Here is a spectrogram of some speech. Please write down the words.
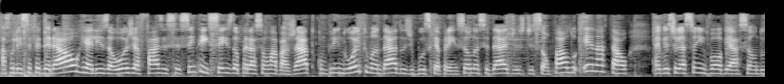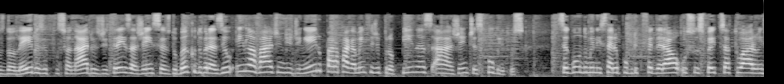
A Polícia Federal realiza hoje a fase 66 da Operação Lava Jato, cumprindo oito mandados de busca e apreensão nas cidades de São Paulo e Natal. A investigação envolve a ação dos doleiros e funcionários de três agências do Banco do Brasil em lavagem de dinheiro para pagamento de propinas a agentes públicos. Segundo o Ministério Público Federal, os suspeitos atuaram em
